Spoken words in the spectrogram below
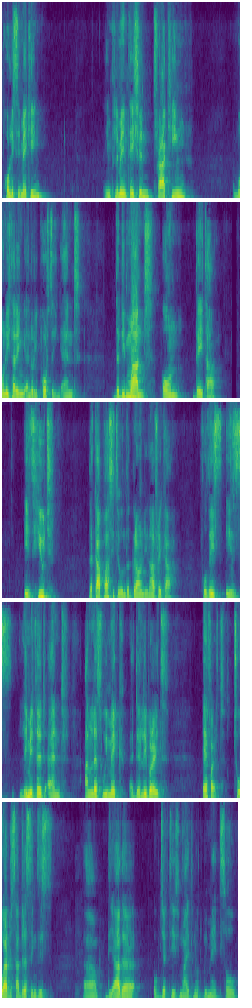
policy making, implementation, tracking, monitoring and reporting. And the demand on data is huge. The capacity on the ground in Africa for this is limited and unless we make a deliberate effort towards addressing this, uh, the other objectives might not be met. So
